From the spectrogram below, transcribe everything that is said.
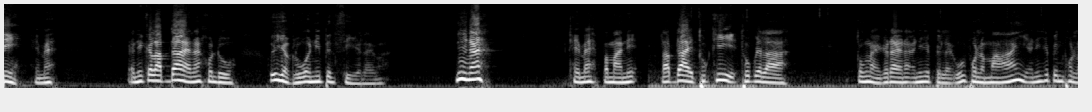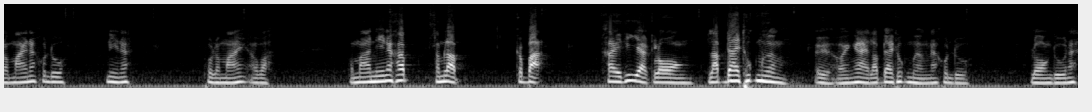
นี่เห็นไหมอันนี้ก็รับได้นะคนดูเฮ้ยอยากรู้อันนี้เป็นสีอะไรวะนี่นะ เห็นไหมประมาณนี้รับได้ทุกที่ทุกเวลา ตรงไหนก็ได้นะ อันนี้จะเป็นอะไรอุ้ยผลไม้ อันนี้จะเป็นผลไม้นะคนดู นี่นะ ผลไม้ เอาวะ ประมาณนี้นะครับสำหรับกระบะ ใครที่อยากลองรับได้ทุกเมือง เออ เอาง่ายรับได้ทุกเมืองนะคนดู ลองดูนะ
